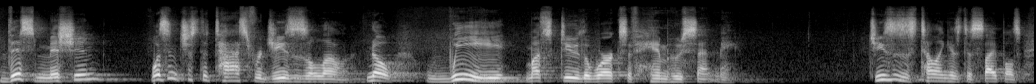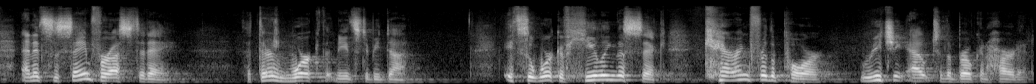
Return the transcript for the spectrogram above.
this mission wasn't just a task for Jesus alone. No, we must do the works of him who sent me. Jesus is telling his disciples, and it's the same for us today, that there's work that needs to be done. It's the work of healing the sick, caring for the poor, reaching out to the brokenhearted.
